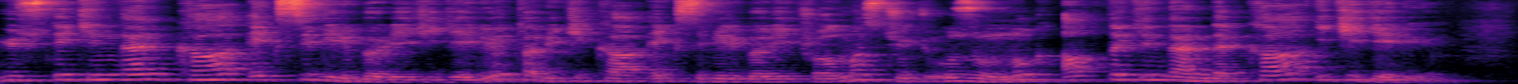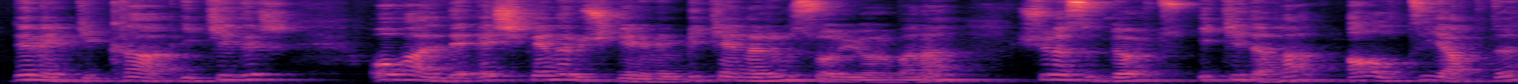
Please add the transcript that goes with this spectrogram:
Üsttekinden k eksi 1 bölü 2 geliyor. Tabii ki k eksi 1 bölü 2 olmaz çünkü uzunluk. Alttakinden de k 2 geliyor. Demek ki k 2'dir. O halde eşkenar üçgenimin bir kenarını soruyor bana. Şurası 4, 2 daha 6 yaptı.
